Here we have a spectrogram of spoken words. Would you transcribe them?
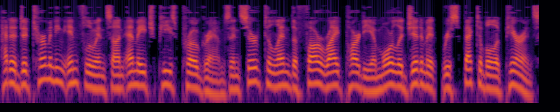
had a determining influence on MHP's programs and served to lend the far-right party a more legitimate, respectable appearance.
